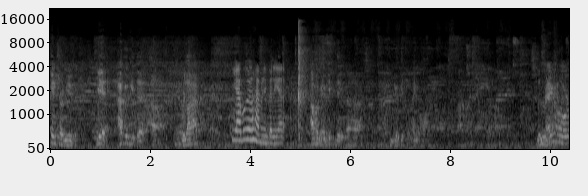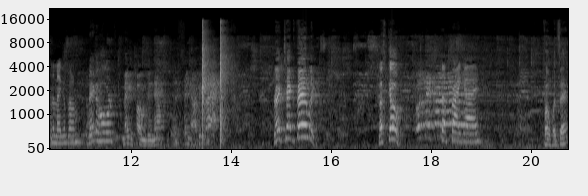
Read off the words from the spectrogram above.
Intro music. Yeah, I'll go get the. Uh, we live? Yeah, but we don't have anybody yet. I'm gonna go get the. Uh, go get the megaphone. The Megahorn. The megaphone. Megahorn. Megaphone to announce this thing. I'll be back. Rec Tec family. Let's go. What's up, Fry Guy? Oh, what's that?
